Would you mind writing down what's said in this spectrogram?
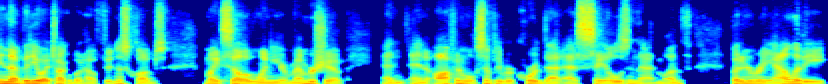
In that video, I talk about how fitness clubs might sell a one-year membership and and often will simply record that as sales in that month but in reality,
